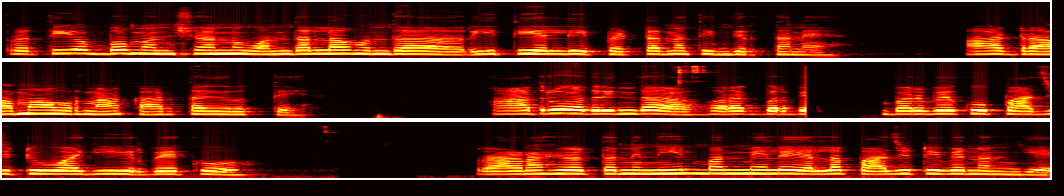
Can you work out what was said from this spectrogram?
ಪ್ರತಿಯೊಬ್ಬ ಮನುಷ್ಯನು ಒಂದಲ್ಲ ಒಂದು ರೀತಿಯಲ್ಲಿ ಪೆಟ್ಟನ್ನು ತಿಂದಿರ್ತಾನೆ. ಆ ಡ್ರಾಮಾ ಅವ್ರನ್ನ ಕಾಡ್ತಾ ಇರುತ್ತೆ. ಆದರೂ ಅದರಿಂದ ಹೊರಗೆ ಬರಬೇಕು ಬರಬೇಕು ಪಾಸಿಟಿವ್ ಆಗಿ ಇರಬೇಕು. ರಾಣ ಹೇಳ್ತಾನೆ, ನೀನು ಬಂದಮೇಲೆ ಎಲ್ಲ ಪಾಸಿಟಿವೇ ನನಗೆ.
